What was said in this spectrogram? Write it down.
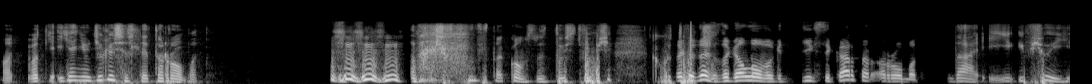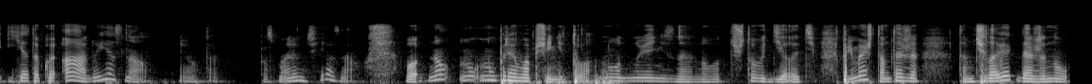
Вот, вот я, я не удивлюсь, если это робот. В таком смысле. То есть вообще какой-то... Так, знаешь, заголовок Дикси Картер робот. Да, и, и все, и я такой, а, ну я знал. Я вот так посмотрел, я знал. Вот, ну, ну, ну, прям вообще не то. Ну, ну, я не знаю, ну вот что вы делаете? Понимаешь, там даже, там человек даже, ну,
